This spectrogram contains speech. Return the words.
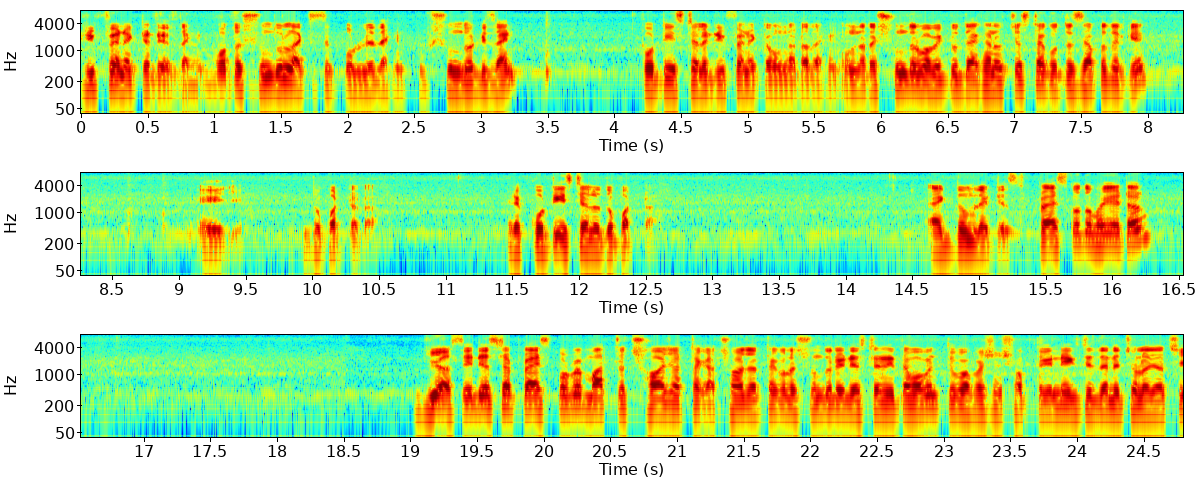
ডিফারেন্ট একটা ড্রেস দেখেন। কত সুন্দর লাগতেছে পরলে দেখেন খুব সুন্দর ডিজাইন কোটি স্টাইলে ডিফারেন্ট একটা ওনাটা দেখেন। ওনাটা সুন্দরভাবে একটু দেখানোর চেষ্টা করতেছে আপনাদেরকে। এই যে দোপাট্টাটা। এটা কোটি স্টাইলের দোপাট্টা। একদম লেটেস্ট প্রাইস কত ভাই এটার? ভিউয়ার্স এই ড্রেসটার প্রাইস পড়বে মাত্র ছ হাজার টাকা। ছ হাজার টাকা হলে সুন্দর এই ড্রেসটা নিতে পারবেন তুবা ফ্যাশন শপ থেকে। নেক্সট ডিজাইনে চলে যাচ্ছি।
